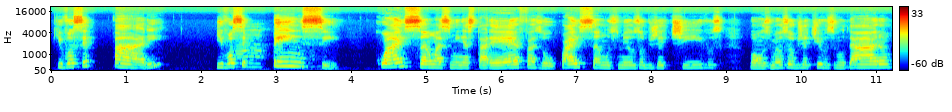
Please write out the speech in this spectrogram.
que você pare e você ah. pense quais são as minhas tarefas ou quais são os meus objetivos. Bom, os meus objetivos mudaram,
